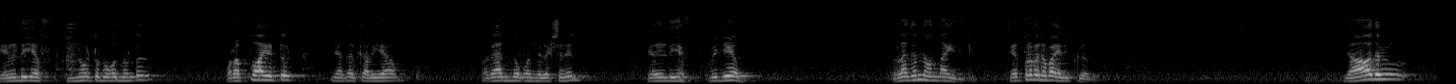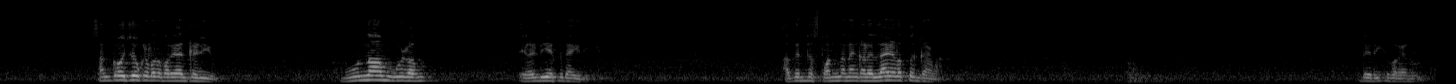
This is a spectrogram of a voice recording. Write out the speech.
എൽ ഡി എഫ് മുന്നോട്ട് പോകുന്നുണ്ട്. ഉറപ്പായിട്ടും ഞങ്ങൾക്കറിയാം. വരാൻ പോകുന്ന ഇലക്ഷനിൽ എൽ ഡി എഫ് വിജയം തിളങ്ങുന്ന ഒന്നായിരിക്കും. ചരിത്രപരമായിരിക്കും അത്. യാതൊരു സങ്കോചവും കിടന്ന് പറയാൻ കഴിയും. മൂന്നാം ഊഴം എൽ ഡി എഫിനായിരിക്കും. അതിന്റെ സ്പന്ദനങ്ങൾ എല്ലായിടത്തും കാണാം. ഇതെനിക്ക് പറയാനുള്ളൂ.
